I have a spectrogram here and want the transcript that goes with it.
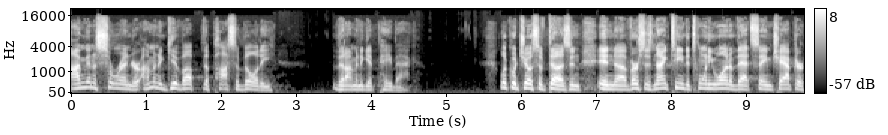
I'm going to surrender. I'm going to give up the possibility that I'm going to get payback. Look what Joseph does in, in uh, verses 19 to 21 of that same chapter.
